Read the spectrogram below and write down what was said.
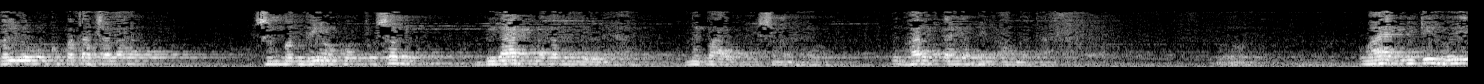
कई लोगों को पता चला, संबंधियों को तो सब विराट नगर में मिलने आए। नेपाल में इस समय है वो। तो भारत का ही अभिन्न अंग था। वहाँ एक मीटिंग हुई,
